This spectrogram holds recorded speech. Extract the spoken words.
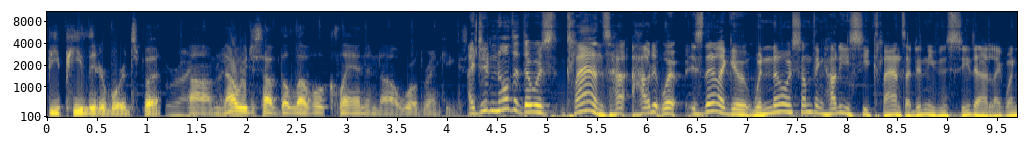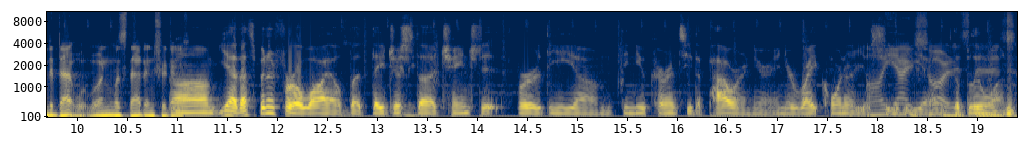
BP leaderboards. But Right, um, right. now we just have the level, clan, and uh, world rankings. I didn't know that there was clans. How, how did? Where, is there like a window or something? How do you see clans? I didn't even see that. Like when did that? When was that introduced? Um, yeah, that's been it for a while, but they just uh, changed it for the um, the new currency, the power in your in your right corner. You'll oh see yeah, the, uh, the blue one.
